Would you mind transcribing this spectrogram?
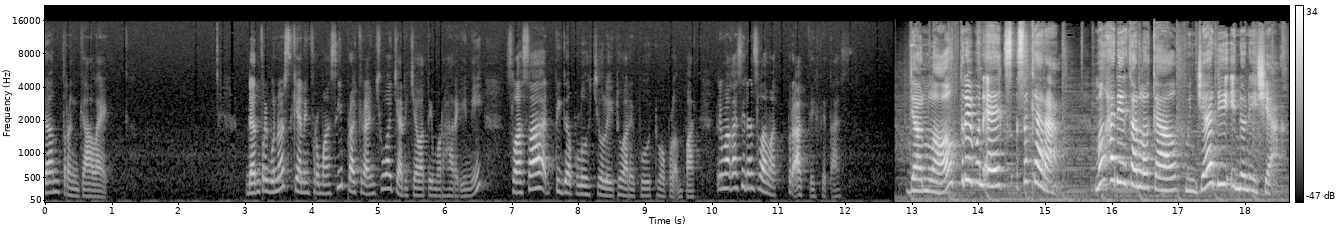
dan Trenggalek. Dan Tribuners, sekian informasi perakiraan cuaca di Jawa Timur hari ini, Selasa 30 Juli 2024. Terima kasih dan selamat beraktivitas. Download Tribun X sekarang, menghadirkan lokal menjadi Indonesia.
